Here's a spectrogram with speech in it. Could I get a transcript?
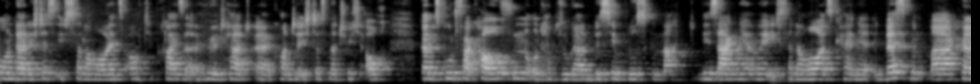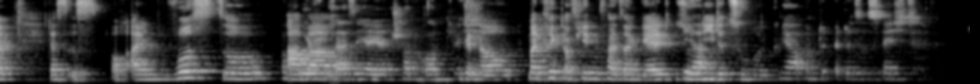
Und dadurch, dass Yves Saint Laurent jetzt auch die Preise erhöht hat, äh, konnte ich das natürlich auch ganz gut verkaufen und habe sogar ein bisschen Plus gemacht. Wir sagen ja immer, Yves Saint Laurent ist keine Investmentmarke. Das ist auch allen bewusst so. Obwohl die aber Preise ja jetzt schon ordentlich. genau, man kriegt auf jeden Fall sein Geld Ja. solide zurück. Ja, und das ist echt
